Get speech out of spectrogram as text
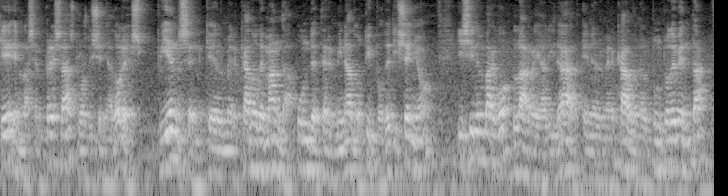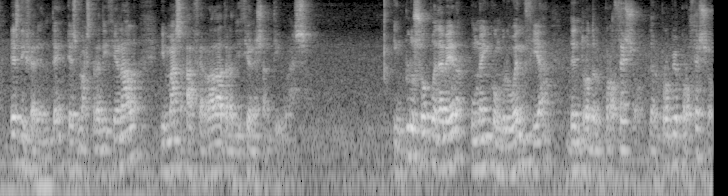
que en las empresas los diseñadores piensen que el mercado demanda un determinado tipo de diseño y sin embargo la realidad en el mercado, en el punto de venta, es diferente, es más tradicional y más aferrada a tradiciones antiguas. Incluso puede haber una incongruencia dentro del proceso, del propio proceso,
